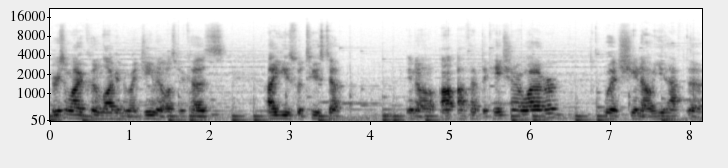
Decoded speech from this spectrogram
The reason why I couldn't log into my Gmail is because I use a two-step, you know, authentication or whatever, which, you know, you have to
